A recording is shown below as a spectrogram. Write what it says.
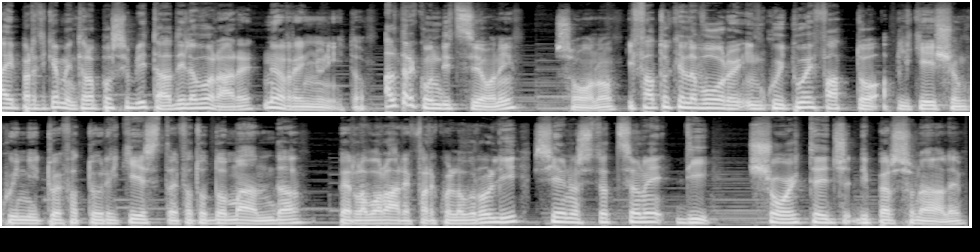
hai praticamente la possibilità di lavorare nel Regno Unito. Altre condizioni sono il fatto che il lavoro in cui tu hai fatto application, quindi tu hai fatto richiesta, hai fatto domanda per lavorare e fare quel lavoro lì, sia in una situazione di shortage di personale,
